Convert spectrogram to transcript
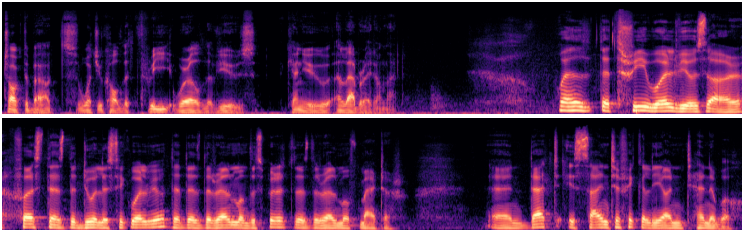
talked about what you call the three world views. Can you elaborate on that? Well, the three worldviews are first, there's the dualistic worldview, that there's the realm of the spirit, there's the realm of matter. And that is scientifically untenable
